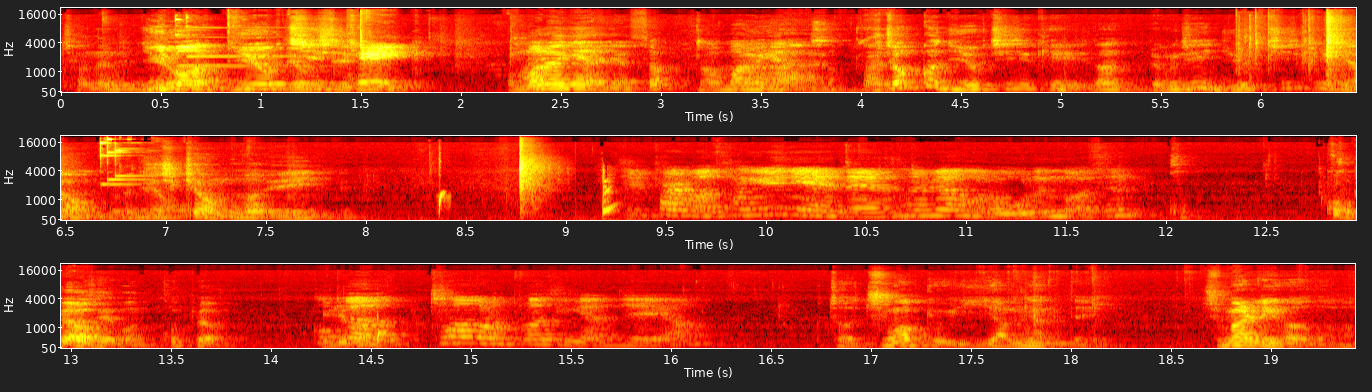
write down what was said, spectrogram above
저는 2번 뉴욕 치즈 케이크. 엄마 얘기 아니었어? 엄마 여기 안 아, 왔어. 무조건 뉴욕 치즈 케이크. 난 명진이 뉴욕 치즈 케이크. 형, 치킨 안 먹어? A인데. 18번 상윤이에 대한 설명으로 옳은 것은? 코뼈 세 번. 코뼈. 코뼈 처음으로 부러진 게 언제예요? 저 중학교 2학년 때. 주말리가 하다가.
